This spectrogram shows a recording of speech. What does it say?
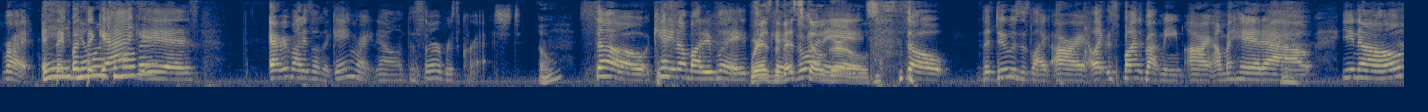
Right. Babe, the, but the gag is everybody's on the game right now. The servers crashed. Oh, So can't nobody play. Where's the VSCO girls? so the dudes is like, all right, like the SpongeBob meme. All right, I'm gonna head out. You know.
